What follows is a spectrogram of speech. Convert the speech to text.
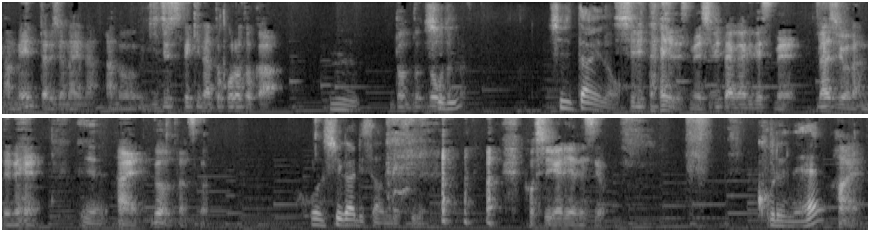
まあメンタルじゃないな。あの技術的なところとかうん、どどどう知り知りたいの？知りたいですね。知りたがりですね。ラジオなんでね。ね、はい。どうだったんですか？欲しがりさんですね。欲しがり屋ですよ。これね、はい。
